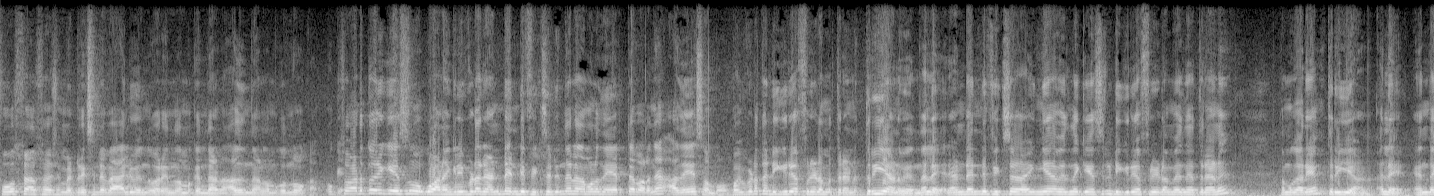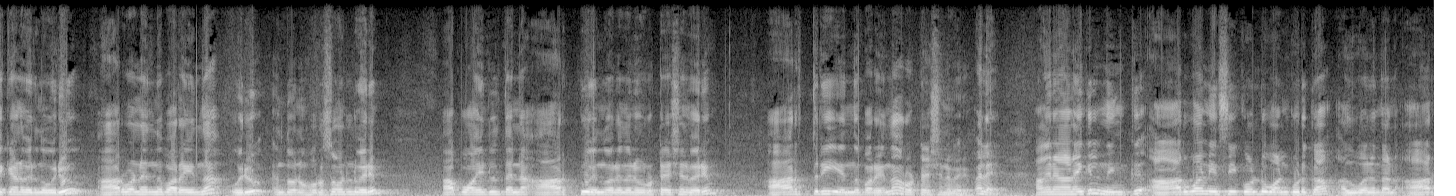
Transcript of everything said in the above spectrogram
ഫോഴ്സ് ട്രാൻസ്ഫോർമേഷൻ മെട്രിക്സിന്റെ വാല്യൂ എന്ന് പറയുന്നത് നമുക്ക് എന്താണ് അത് എന്താണ് നമുക്ക് നോക്കാം. ഓക്കെ സോ അടുത്തൊരു കേസ് നോക്കുവാണെങ്കിൽ ഇവിടെ രണ്ട് എൻഡ് ഫിക്സഡ് ഇന്നലെ നമ്മൾ നേരത്തെ പറഞ്ഞ അതേ സംഭവം. അപ്പോൾ ഇവിടുത്തെ ഡിഗ്രി ഓഫ് ഫ്രീഡം എത്രയാണ്? ത്രീ ആണ് വരുന്നത് അല്ലേ? രണ്ട് എൻഡ് ഫിക്സഡ് ഇങ്ങനെ വരുന്ന കേസിൽ ഡിഗ്രി ഓഫ് ഫ്രീഡം വരുന്ന എത്രയാണ്? നമുക്കറിയാം ത്രീ ആണ് അല്ലേ? എന്തൊക്കെയാണ് വരുന്നത്? ഒരു ആർ വൺ എന്ന് പറയുന്ന ഒരു എന്തോ ഹൊറിസോണ്ടിൽ വരും. ആ പോയിന്റിൽ തന്നെ ആർ ടു എന്ന് പറയുന്ന ഒരു റൊട്ടേഷൻ വരും. ആർ ത്രീ എന്ന് പറയുന്ന റൊട്ടേഷൻ വരും അല്ലേ? അങ്ങനെയാണെങ്കിൽ നിങ്ങൾക്ക് R one is equal to one കൊടുക്കാം അതുപോലെ എന്താണ് R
